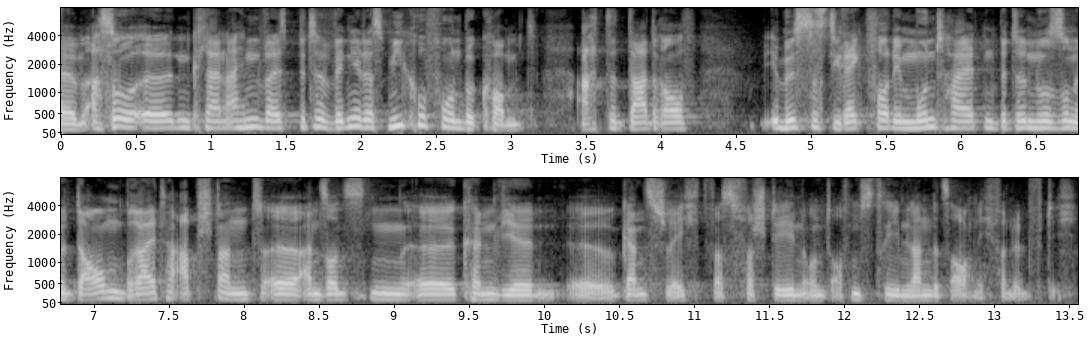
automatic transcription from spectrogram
Ähm, Achso, äh, ein kleiner Hinweis, bitte, wenn ihr das Mikrofon bekommt, achtet darauf, ihr müsst es direkt vor dem Mund halten, bitte nur so eine Daumenbreite Abstand, äh, ansonsten äh, können wir äh, ganz schlecht was verstehen und auf dem Stream landet es auch nicht vernünftig.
